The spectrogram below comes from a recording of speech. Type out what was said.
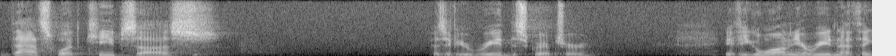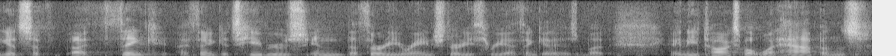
That's what keeps us, because if you read the scripture, if you go on and you're reading, I think it's a, I think I think it's Hebrews in the 30 range, 33, I think it is. But and he talks about what happens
